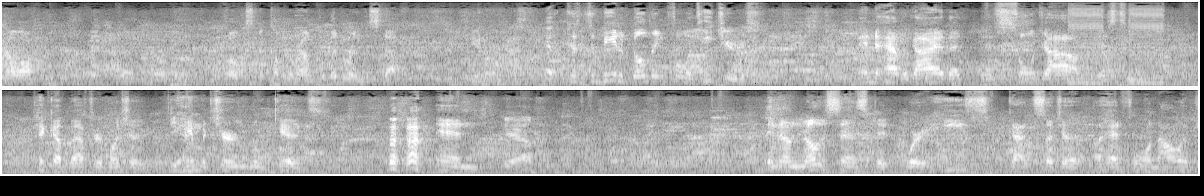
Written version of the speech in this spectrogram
How often do people thank the, the, the folks that are coming around delivering the stuff? You know, because to be in a building full of teachers and to have a guy that his sole job is to pick up after a bunch of Yeah. immature little kids and yeah, in another sense that where he's got such a, a head full of knowledge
